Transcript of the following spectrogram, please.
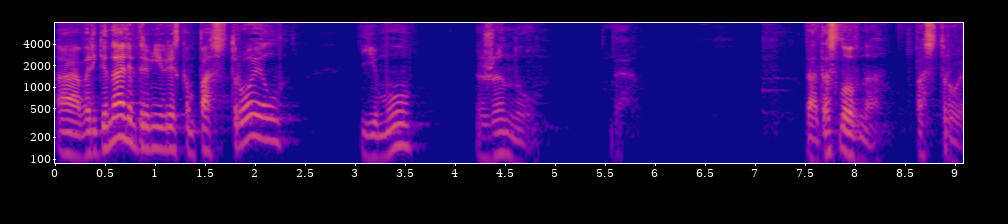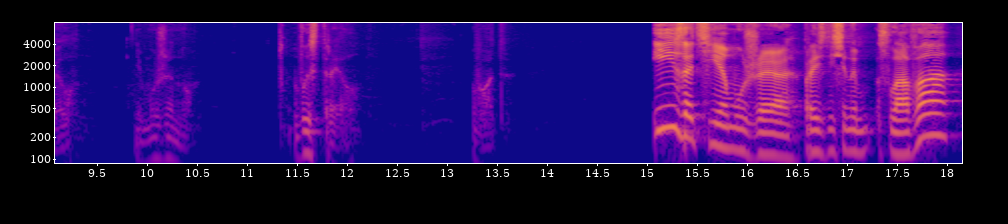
а в оригинале в древнееврейском построил ему жену. Да, да дословно построил ему жену, выстроил. Вот. И затем уже произнесены слова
